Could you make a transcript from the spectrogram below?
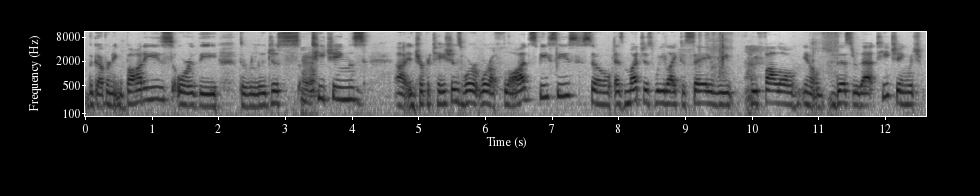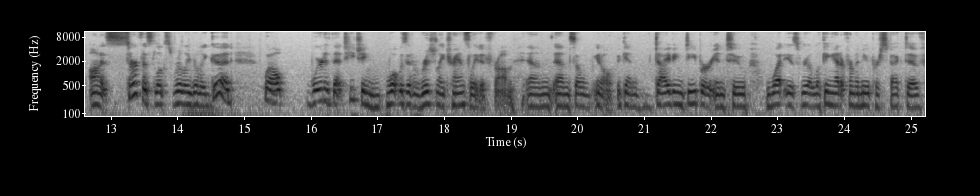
the governing bodies or the the religious Yeah. teachings. Uh, interpretations we're, we're a flawed species so as much as we like to say we we follow you know this or that teaching which on its surface looks really really good well where did that teaching what was it originally translated from? And and so you know again diving deeper into what is real looking at it from a new perspective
